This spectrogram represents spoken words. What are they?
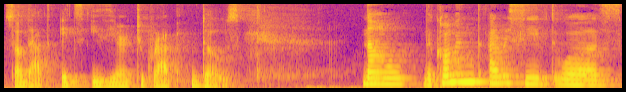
so that it's easier to grab those. Now, the comment I received was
